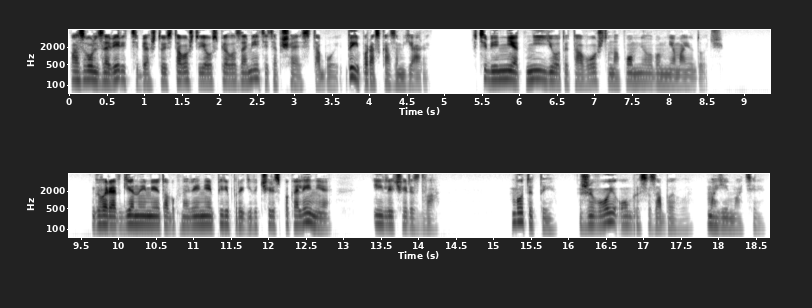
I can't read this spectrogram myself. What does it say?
«Позволь заверить тебя, что из того, что я успела заметить, общаясь с тобой, да и по рассказам Яры, в тебе нет ни йоты того, что напомнило бы мне мою дочь. Говорят, гены имеют обыкновение перепрыгивать через поколение или через два. Вот и ты, живой образ Изабеллы, моей матери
